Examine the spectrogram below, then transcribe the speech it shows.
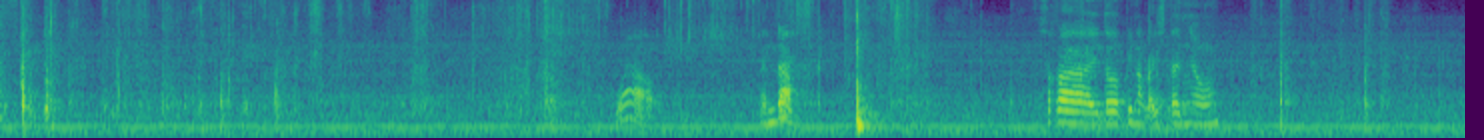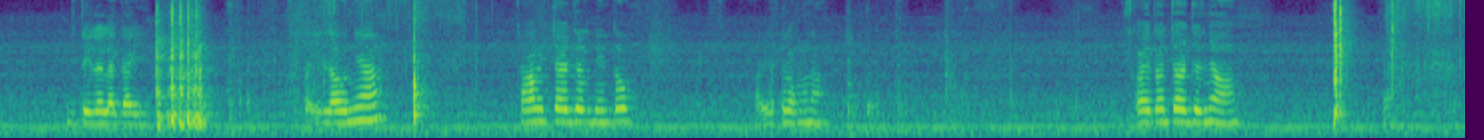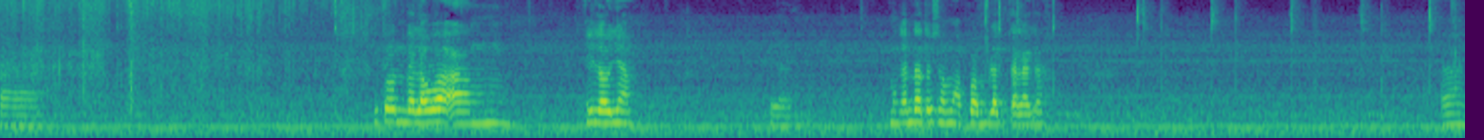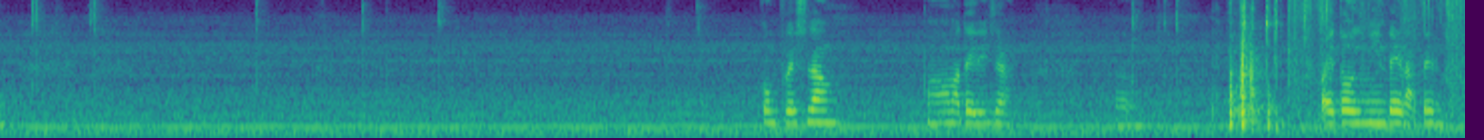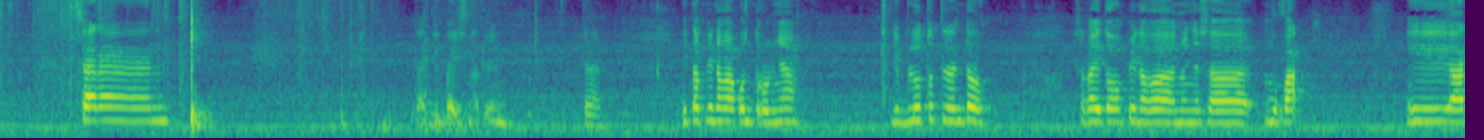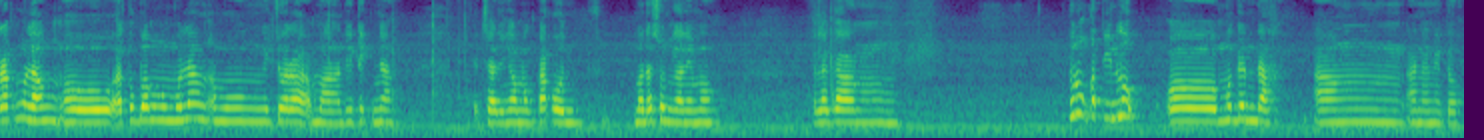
Wow. Ganda. Saka ito, pinaka-stand nyo. oh. Dito ilalagay. Sa ilaw niya. Saka may charger din to. Ay, ito lang muna. Saka ito ang charger niya. Oh. Saka ito ang dalawa ang ilaw niya. Ayan. Maganda to sa mga pang-vlog talaga. Ayan. Compress lang. Mamamatay din siya. Ayan. Pa ito hinihintay natin. Saran! Ito device natin. Ayan. Ito ang pinaka-control niya. Di Bluetooth lang to. Saka ito ang pinaka ano niya sa muka iarap mo lang o atubang mo lang among itsura maditik niya. Kahit saan nga magpakon. Madason nga mo talagang durong katinlo o maganda ang ano nito.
